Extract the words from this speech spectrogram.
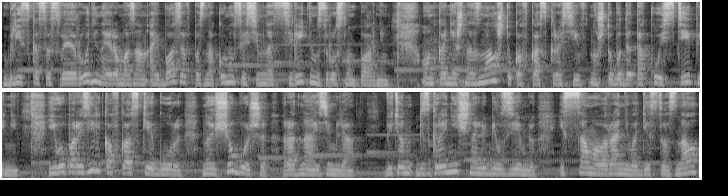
Близко со своей родиной Рамазан Айбазов познакомился с 17-летним взрослым парнем. Он, конечно, знал, что Кавказ красив, но чтобы до такой степени его поразили Кавказские горы, но еще больше родная земля – ведь он безгранично любил землю и с самого раннего детства знал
